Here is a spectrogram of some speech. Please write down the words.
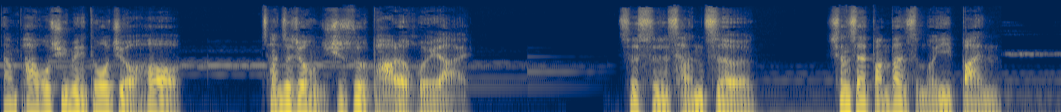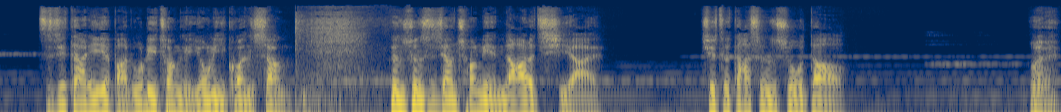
但爬过去没多久后，长者就很迅速的爬了回来。这时的长者。像是在防范什么一般，直接大力的把落地窗给用力关上，更顺势将窗帘拉了起来，接着大声说道：“喂，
